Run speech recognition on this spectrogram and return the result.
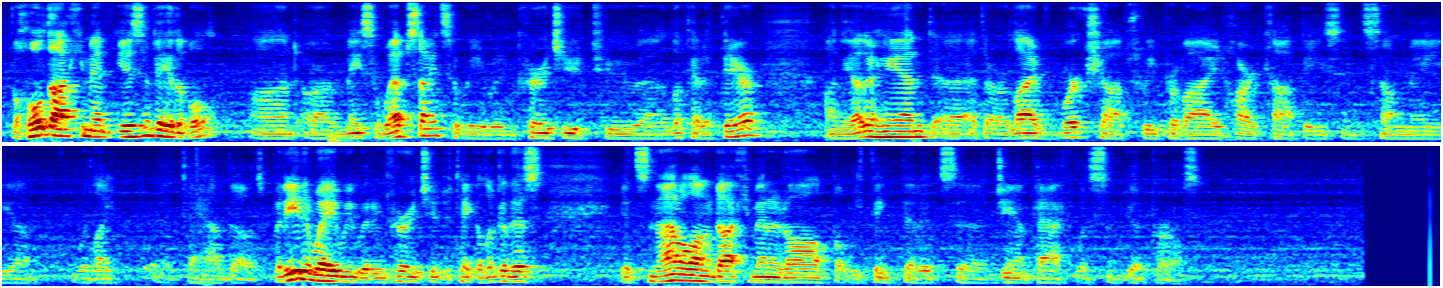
The whole document is available on our MESA website, so we would encourage you to uh, look at it there. On the other hand, uh, at our live workshops, we provide hard copies, and some may uh, would like to have those. But either way, we would encourage you to take a look at this. It's not a long document at all, but we think that it's uh, jam-packed with some good pearls.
